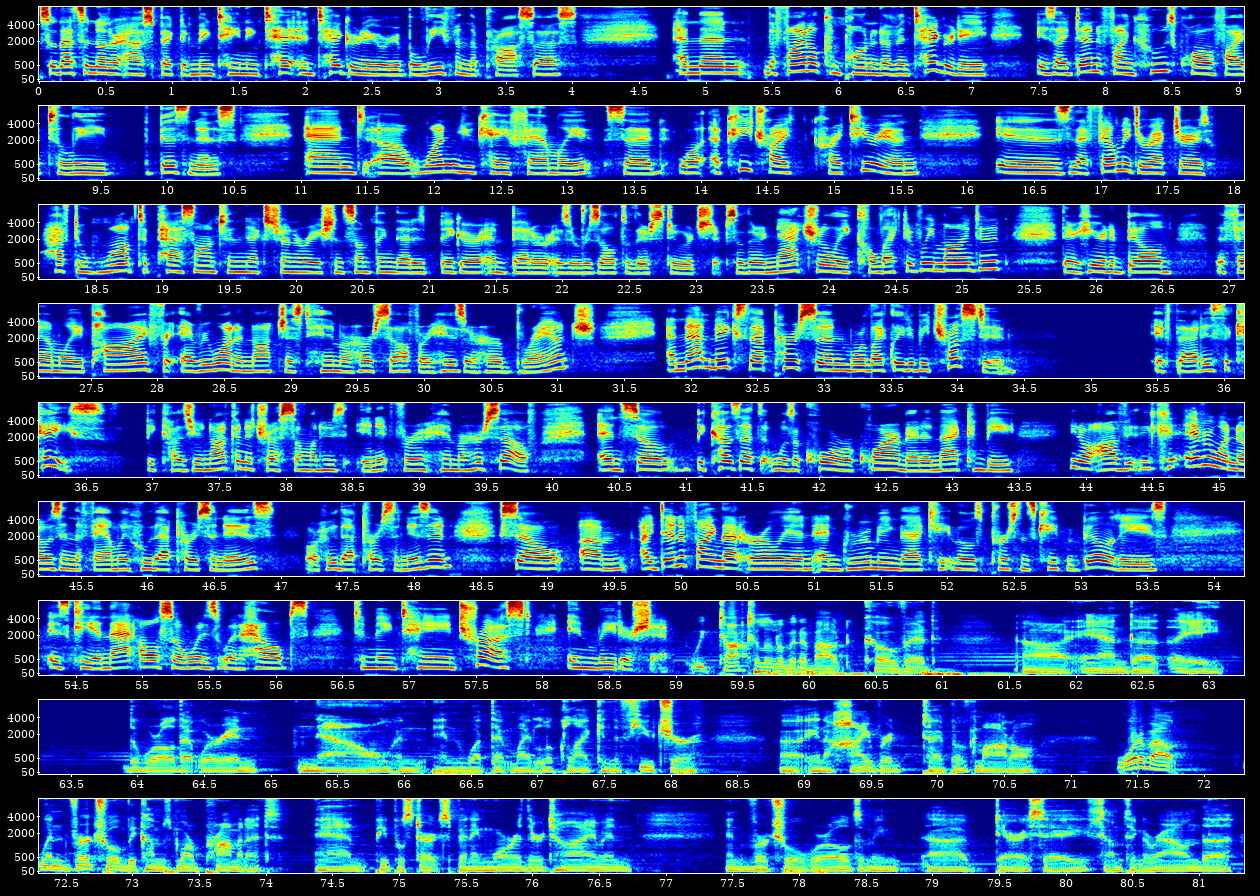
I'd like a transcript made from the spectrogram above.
so that's another aspect of maintaining te- integrity or your belief in the process. And then the final component of integrity is identifying who's qualified to lead the business. And uh, one UK family said, well, a key tri- criterion is that family directors have to want to pass on to the next generation something that is bigger and better as a result of their stewardship. So they're naturally collectively minded. They're here to build the family pie for everyone and not just him or herself or his or her branch. And that makes that person more likely to be trusted if that is the case because you're not going to trust someone who's in it for him or herself. And so, because that was a core requirement, and that can be, you know, obvious, everyone knows in the family who that person is or who that person isn't. So, um, identifying that early and, and grooming that those person's capabilities is key, and that also what is what helps to maintain trust in leadership. We talked a little bit about COVID uh, and uh, a the world that we're in now and, and what that might look like in the future uh, in a hybrid type of model. What about when virtual becomes more prominent and people start spending more of their time in in virtual worlds? I mean, uh, dare I say something around the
